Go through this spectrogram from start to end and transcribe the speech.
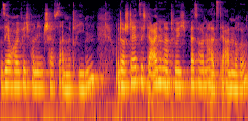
sehr häufig von den Chefs angetrieben und da stellt sich der eine natürlich besser an als der andere.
